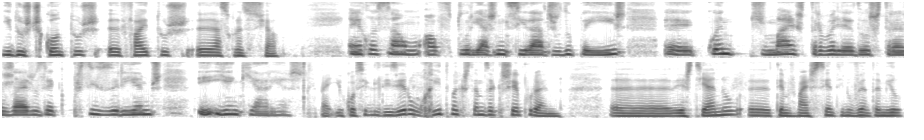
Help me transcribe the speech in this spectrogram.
e dos descontos uh, feitos uh, à Segurança Social. Em relação ao futuro e às necessidades do país, quantos mais trabalhadores estrangeiros é que precisaríamos e, e em que áreas? Bem, eu consigo lhe dizer o ritmo a que estamos a crescer por ano. este ano temos mais 190 mil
